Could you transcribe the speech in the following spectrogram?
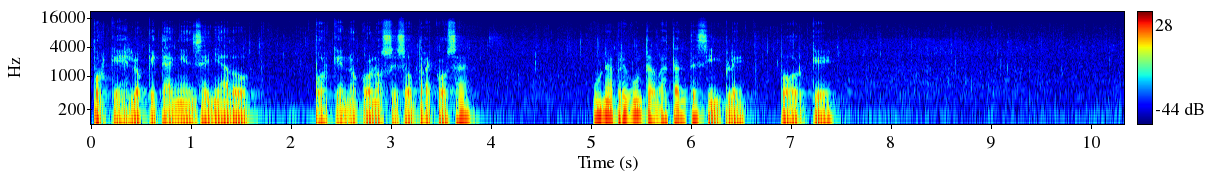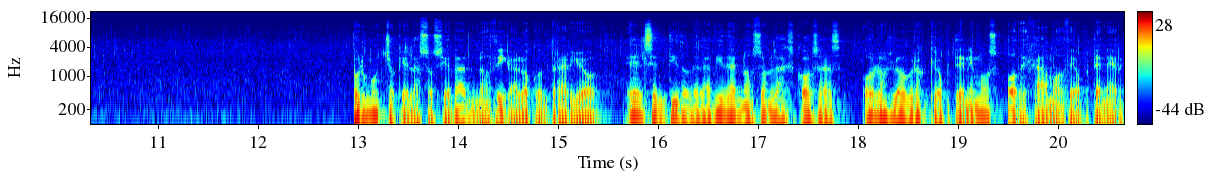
¿Por qué es lo que te han enseñado ¿Porque no conoces otra cosa? Una pregunta bastante simple. ¿Por qué? Por mucho que la sociedad nos diga lo contrario, el sentido de la vida no son las cosas o los logros que obtenemos o dejamos de obtener.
